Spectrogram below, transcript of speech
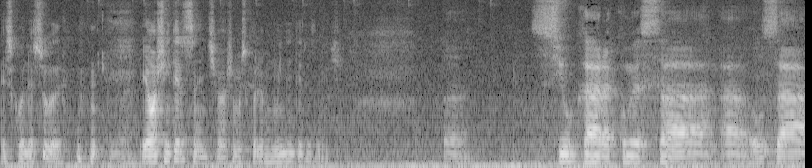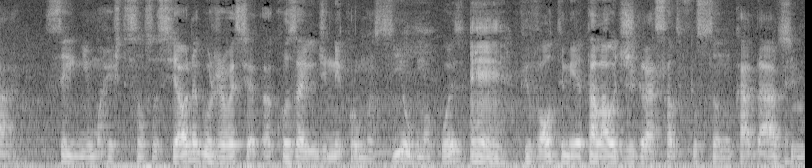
A escolha é sua. É. Eu acho interessante, eu acho uma escolha muito interessante. Ah, se o cara começar a usar sem nenhuma restrição social, né? Já vai se acusar ele de necromancia, alguma coisa. É. Que volta e meia tá lá o desgraçado fuçando um cadáver. Sim.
